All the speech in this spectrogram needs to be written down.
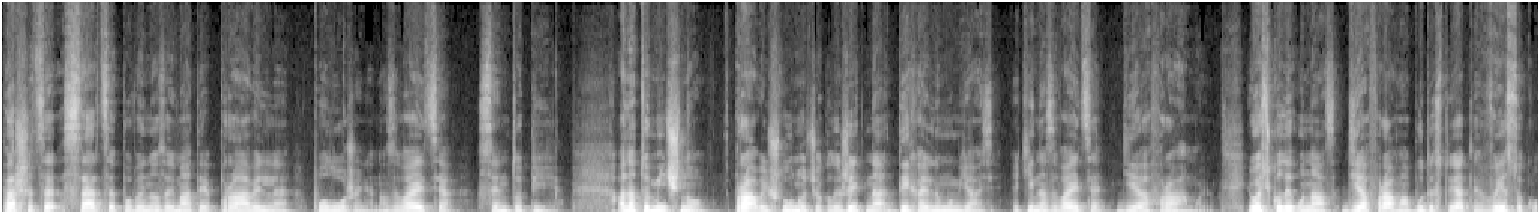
Перше, це серце повинно займати правильне положення, називається синтопія. Анатомічно правий шлуночок лежить на дихальному м'язі, який називається діафрагмою. І ось коли у нас діафрагма буде стояти високо,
